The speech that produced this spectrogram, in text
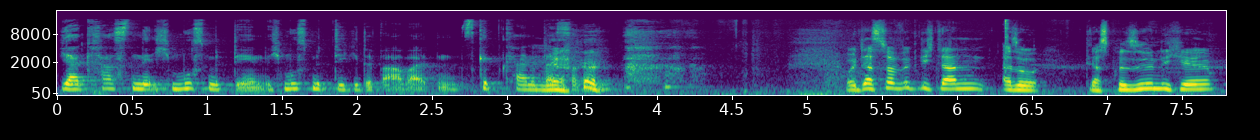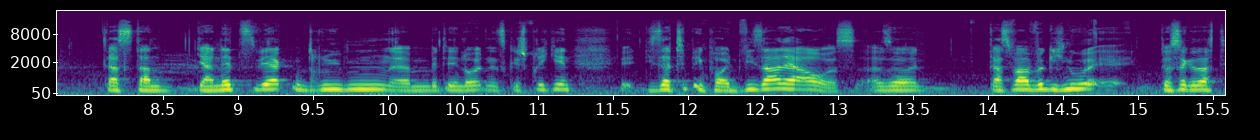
ja krass, nee, ich muss mit denen, ich muss mit Digidip arbeiten, es gibt keine besseren. und das war wirklich dann, also das Persönliche, das dann ja Netzwerken drüben, äh, mit den Leuten ins Gespräch gehen, dieser Tipping Point, wie sah der aus? Also das war wirklich nur, äh, du hast ja gesagt,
